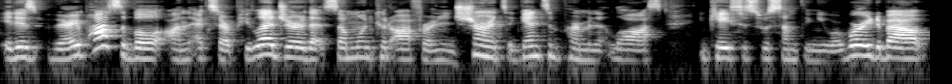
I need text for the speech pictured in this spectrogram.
it is very possible on the XRP ledger that someone could offer an insurance against impermanent loss in case this was something you were worried about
